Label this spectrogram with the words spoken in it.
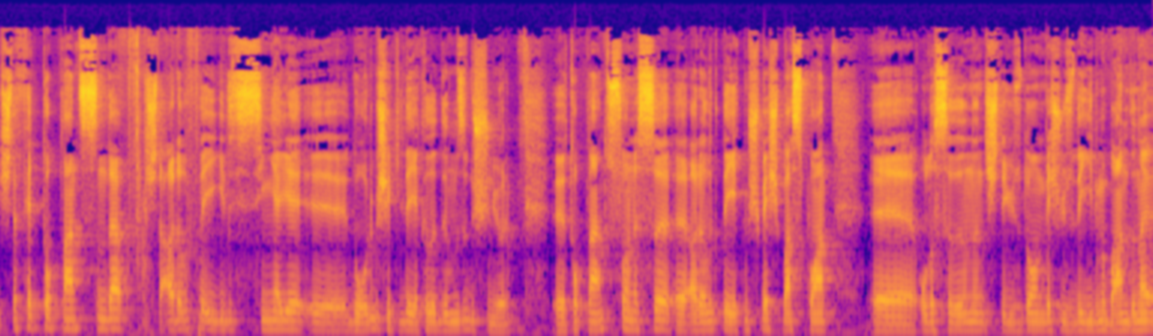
İşte FED toplantısında işte Aralık'la ilgili sinyali doğru bir şekilde yakaladığımızı düşünüyorum. Toplantı sonrası Aralık'ta 75 bas puan e, olasılığının işte %15 %20 bandına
